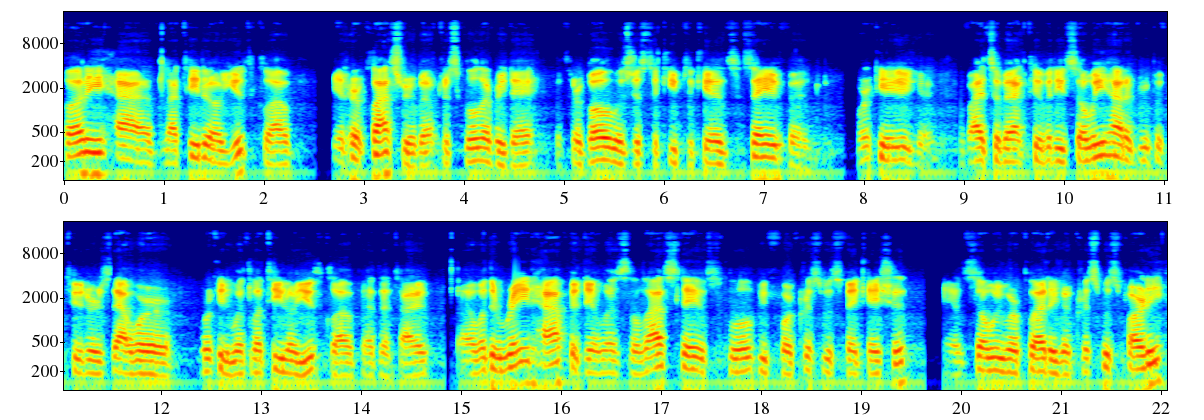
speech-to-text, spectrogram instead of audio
Claudia had Latino Youth Club in her classroom after school every day. Her goal was just to keep the kids safe and working and provide some activities. So we had a group of tutors that were working with Latino Youth Club at that time. Uh, when the raid happened, it was the last day of school before Christmas vacation. And so we were planning a Christmas party.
